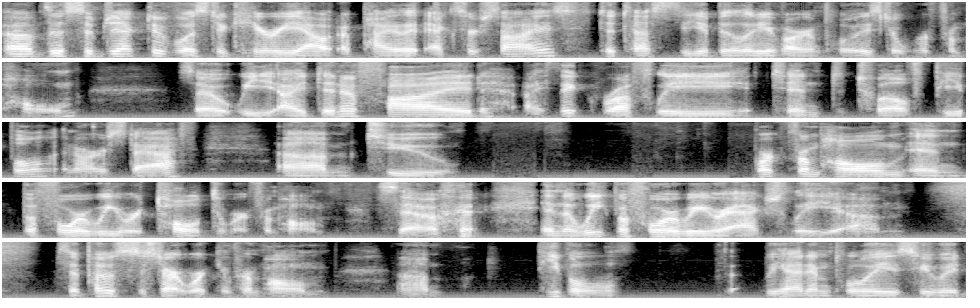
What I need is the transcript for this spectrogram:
of this objective was to carry out a pilot exercise to test the ability of our employees to work from home. So we identified, I think, roughly 10 to 12 people in our staff um, to work from home and before we were told to work from home. So in the week before we were actually um, supposed to start working from home, um, people, we had employees who would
